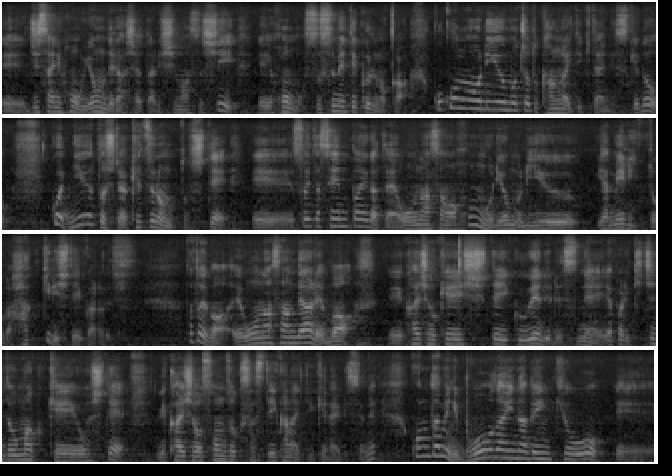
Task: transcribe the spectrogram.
えー実際に本を読んでらっしゃったりしますし、えー本を勧めてくるのか。ここの理由もちょっと考えていきたいんですけどこれ理由としては結論として、えそういった先輩方やオーナーさんは本を読む理由やメリットがはっきりしているからです。例えばえオーナーさんであればえ会社を経営していく上でですねやっぱりきちんとうまく経営をして会社を存続させていかないといけないですよね。このために膨大な勉強を、えー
